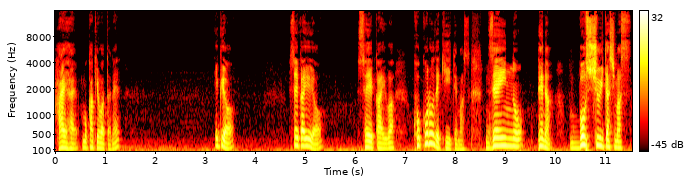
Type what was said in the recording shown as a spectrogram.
はいはい。もう書き終わったね。いくよ。正解言うよ。正解は心で聞いてます。全員のペナ没収いたします。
